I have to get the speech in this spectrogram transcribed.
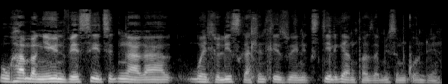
ukuhamba ngeuniversity kungaka kwedlulisi kahle enhlizweni still kuyangiphazamisa emqondweni.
